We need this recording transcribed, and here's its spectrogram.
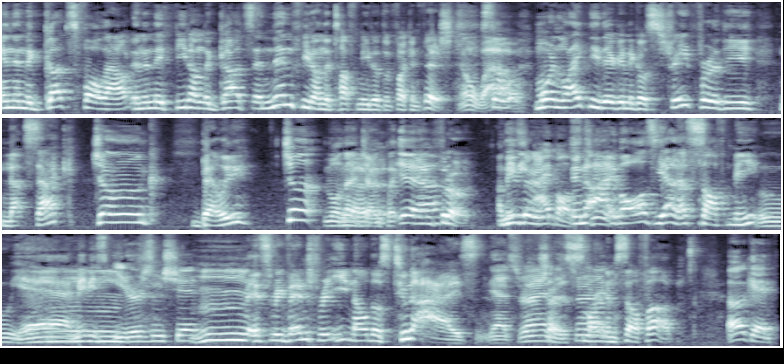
and then the guts fall out, and then they feed on the guts, and then feed on the tough meat of the fucking fish. Oh, wow. So more than likely, they're going to go straight for the nutsack, Junk, belly, junk. Well, not uh, junk, but yeah. and throat. Maybe eyeballs, and the too. eyeballs. Yeah, that's soft meat. Ooh, yeah. Maybe Mm. it's ears and shit. Mm, it's revenge for eating all those tuna eyes. That's right. Trying to smarten right. himself up. Okay,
